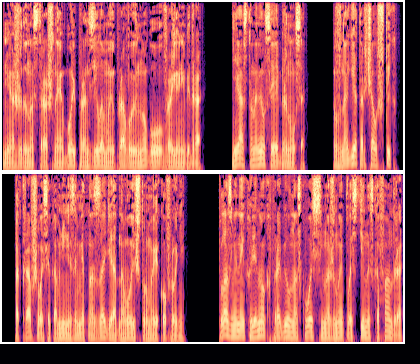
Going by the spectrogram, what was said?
Неожиданно страшная боль пронзила мою правую ногу в районе бедра. Я остановился и обернулся. В ноге торчал штык, подкравшегося ко мне незаметно сзади одного из штурмовиков Рони. Плазменный клинок пробил насквозь ножной пластины скафандра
